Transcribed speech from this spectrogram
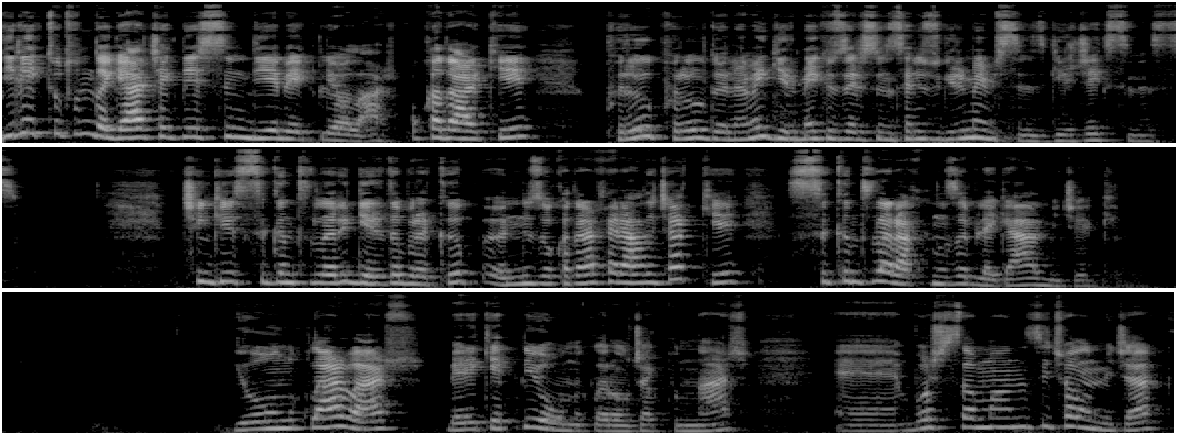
dilek tutun da gerçekleşsin diye bekliyorlar. O kadar ki pırıl pırıl döneme girmek üzeresiniz. Henüz girmemişsiniz, gireceksiniz. Çünkü sıkıntıları geride bırakıp önünüz o kadar ferahlayacak ki sıkıntılar aklınıza bile gelmeyecek. Yoğunluklar var. Bereketli yoğunluklar olacak bunlar. Ee, boş zamanınız hiç olmayacak.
